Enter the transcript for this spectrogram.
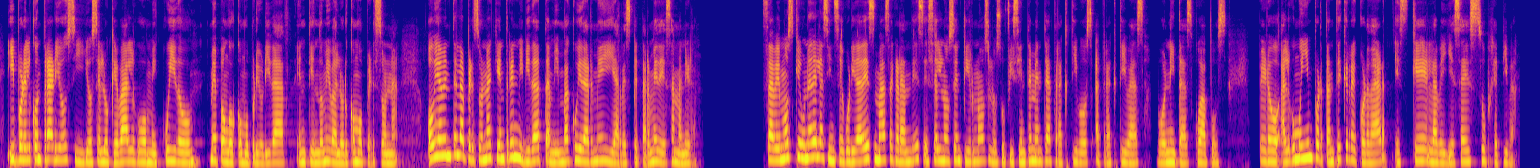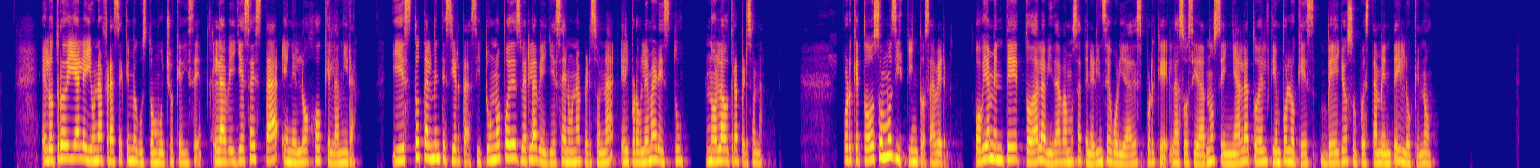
Y por el contrario, si yo sé lo que valgo, me cuido, me pongo como prioridad, entiendo mi valor como persona, obviamente la persona que entre en mi vida también va a cuidarme y a respetarme de esa manera. Sabemos que una de las inseguridades más grandes es el no sentirnos lo suficientemente atractivos, atractivas, bonitas, guapos, pero algo muy importante que recordar es que la belleza es subjetiva. El otro día leí una frase que me gustó mucho que dice, la belleza está en el ojo que la mira. Y es totalmente cierta. Si tú no puedes ver la belleza en una persona, el problema eres tú, no la otra persona. Porque todos somos distintos. A ver, obviamente toda la vida vamos a tener inseguridades porque la sociedad nos señala todo el tiempo lo que es bello supuestamente y lo que no.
